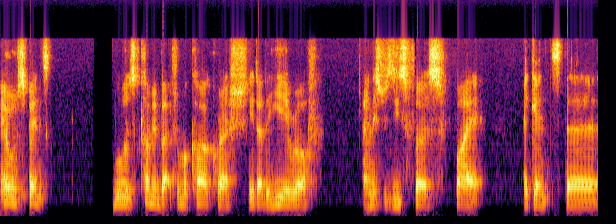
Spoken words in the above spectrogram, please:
Errol Spence was coming back from a car crash. He'd had a year off, and this was his first fight against uh,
